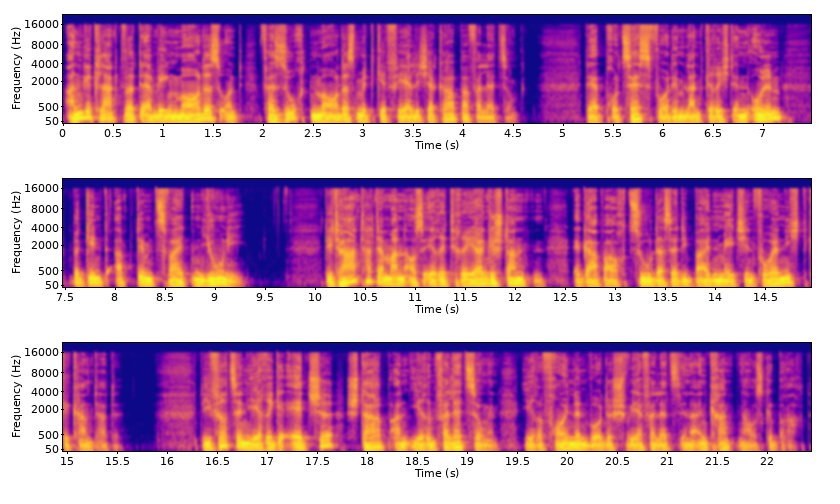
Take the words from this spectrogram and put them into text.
Angeklagt wird er wegen Mordes und versuchten Mordes mit gefährlicher Körperverletzung. Der Prozess vor dem Landgericht in Ulm beginnt ab dem 2. Juni. Die Tat hat der Mann aus Eritrea gestanden. Er gab auch zu, dass er die beiden Mädchen vorher nicht gekannt hatte. Die 14-jährige Etche starb an ihren Verletzungen. Ihre Freundin wurde schwer verletzt in ein Krankenhaus gebracht.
